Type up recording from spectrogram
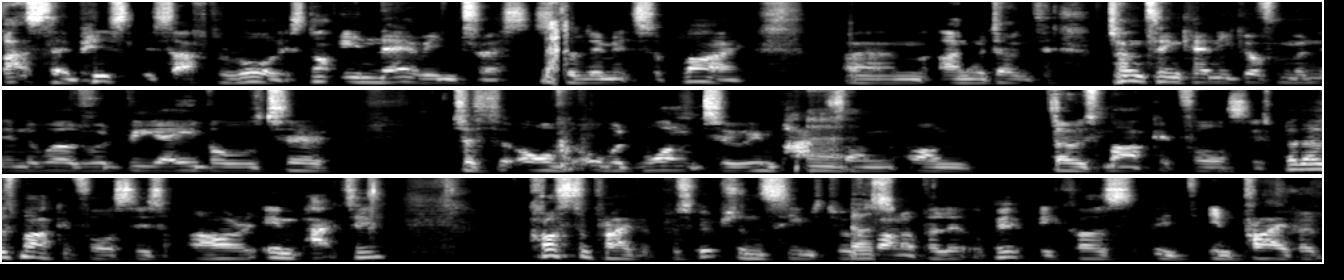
That's their business after all. It's not in their interests to limit supply. Um, and I don't th- don't think any government in the world would be able to to or, or would want to impact on on those market forces. But those market forces are impacting. Cost of private prescriptions seems to have gone up a little bit because in, in private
